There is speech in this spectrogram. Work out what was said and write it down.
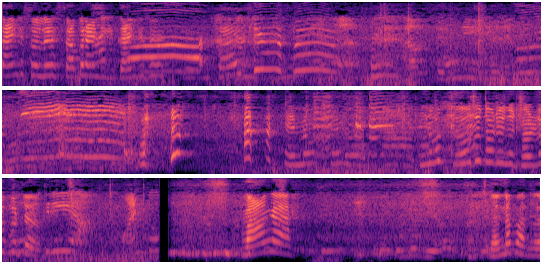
தேங்க்யூ சொல்லு? சபராண்டிக்கு தேங்க்யூ தேங்க்யூ என்ன இன்னும் தோச்சு தொடி சொல்லப்பட்டு வாங்க. என்ன பண்ற?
